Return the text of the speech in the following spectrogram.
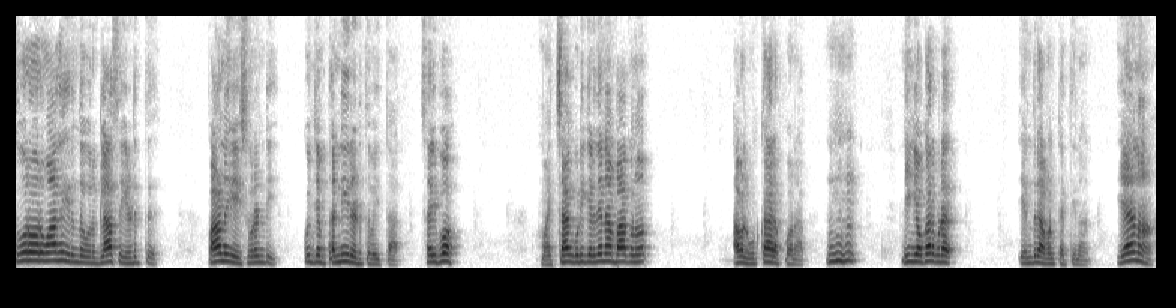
சுவரோரமாக இருந்த ஒரு கிளாஸை எடுத்து பானையை சுரண்டி கொஞ்சம் தண்ணீர் எடுத்து வைத்தாள். சரி போ. மச்சான் குடிக்கிறதே நான் பார்க்கணும். அவள் உட்கார போனாள். நீங்கள் உட்காரக்கூடாது என்று அவன் கத்தினான். ஏனா?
